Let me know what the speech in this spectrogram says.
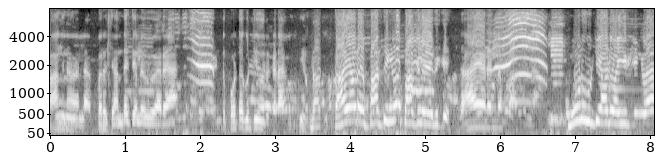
வாங்கின வேலை. அப்புறம் சந்தை செலவு வேற. ரெண்டு பொட்டை குட்டியும் ஒரு கடா குட்டியும் தாயாடை பாத்தீங்களா? பாக்கலையா இதுக்கு? தாயாடெல்லாம் பார்க்கல மூணு குட்டி ஆடு வாங்கியிருக்கீங்களா?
